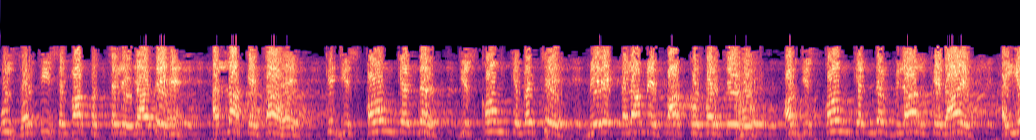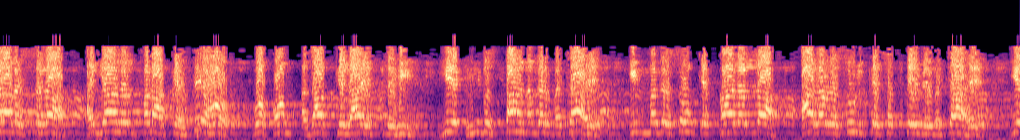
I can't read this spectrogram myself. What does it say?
اس دھرتی سے واپس چلے جاتے ہیں۔ اللہ کہتا ہے کہ جس قوم کے اندر، جس قوم کے بچے میرے کلام پاک کو پڑھتے ہو اور جس قوم کے اندر بلال کے لائق حیال الصلاح، حیال الفلاح کہتے ہو، وہ قوم عذاب کے لائق نہیں۔ یہ ہندوستان اگر بچا ہے، ان مدرسوں کے قال اللہ، قال رسول کے سطح میں بچا ہے۔ یہ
